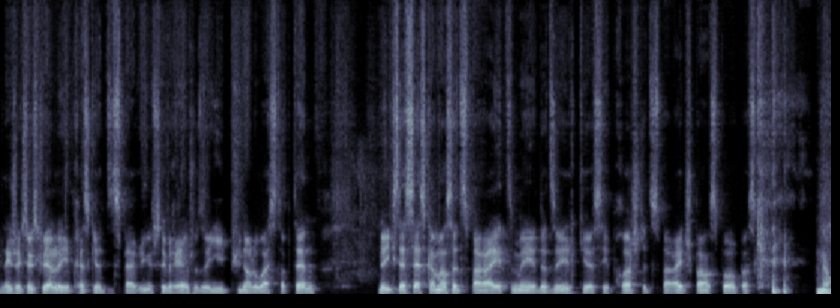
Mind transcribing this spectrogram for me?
l'injection SQL est presque disparue. C'est vrai. Je veux dire, il n'est plus dans l'OAS Top 10. Le XSS commence à disparaître, mais de dire que c'est proche de disparaître, je pense pas, parce que non,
